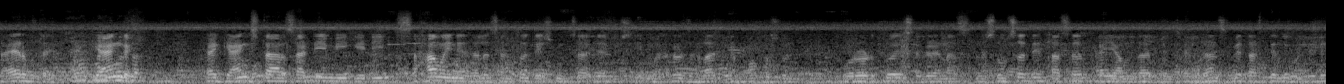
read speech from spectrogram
तयार होत आहेत. गँग आहे. त्या गँगस्टारसाठी मी गेली सहा महिने झालं संतोष देशमुखचा ज्या दिवशी मर्डर झाला तेव्हापासून ओरडतो आहे सगळ्यांना संसदेत असत काही आमदार त्यांच्या विधानसभेत असतील बोललेले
